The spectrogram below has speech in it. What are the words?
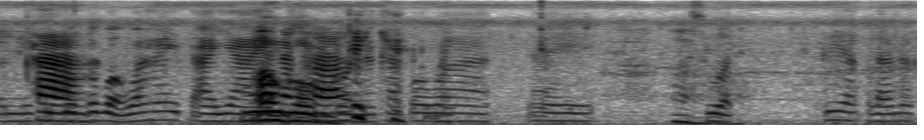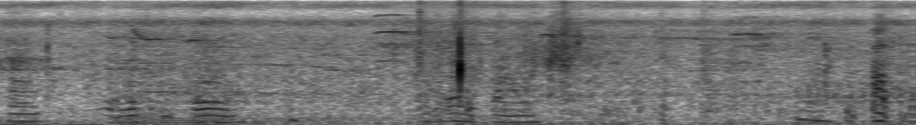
ตอนนี้ค่ะคุณลุงก็บอกว่าให้ตายายนี่กินะคะก่อนนะคะเพราะว่าได้สวดเรียกแล้วนะคะ ออกโม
